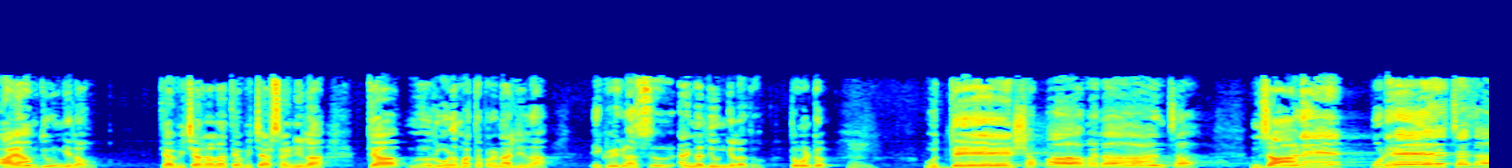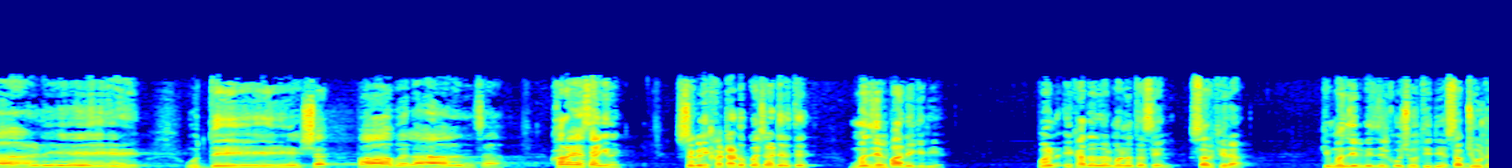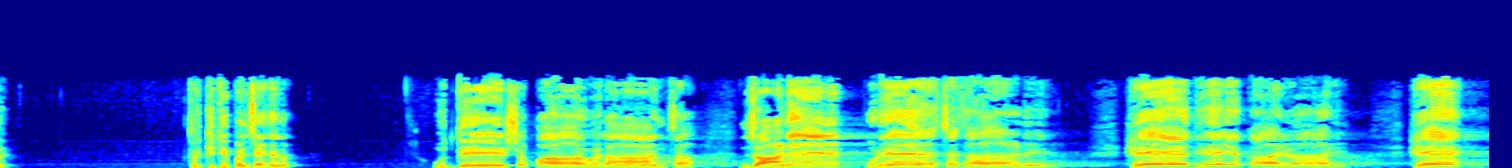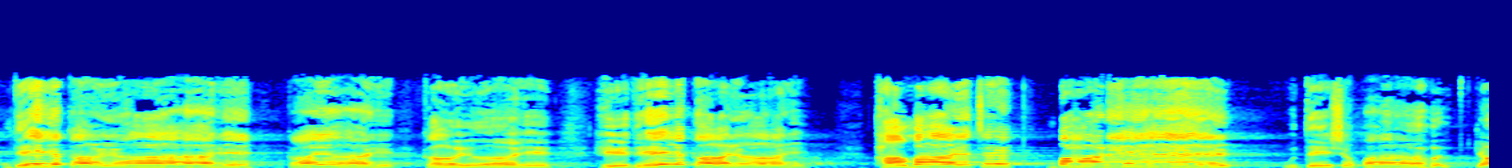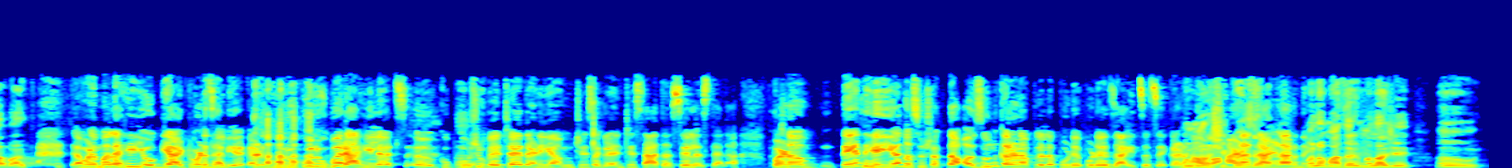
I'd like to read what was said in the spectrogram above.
आयाम देऊन गेला हो. त्या विचाराला त्या विचारसरणीला त्या रूढ मतप्रणालीला एक वेगळाच अँगल देऊन गेला तो. तो म्हणतो उद्देश पावलांचा जाणे पुढेच जाणे. उद्देश पावलांचा. खरं हेच आहे की नाही? सगळी खटाटोप कशासाठी असते? मंजिल पाने के लिए. पण एखादा जर म्हणत असेल सरफिरा की मंजिल बिंजिल कुछ होती नहीं सब झूठ आहे. तर किती पंचायत आहे ना? उद्देश पावलांचा जाणे पुढेच जाणे. हे ध्येय काय आहे? हे ध्येय काय आहे? काय आहे? काय आहे? हे ध्येय काय आहे? थांबायचे बहाणे. उद्देश पावल क्या बात. त्यामुळे मला ही योग्य आठवण झाली आहे कारण गुरुकुल उभं राहीलच. खूप खूप शुभेच्छा आहेत आणि आमची सगळ्यांची साथ असेलच त्याला. पण ते ध्येय नसू शकतं अजून कारण आपल्याला पुढे पुढे जायचंच आहे कारण हा मला चालणार. नाही. मला माझं मला जे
